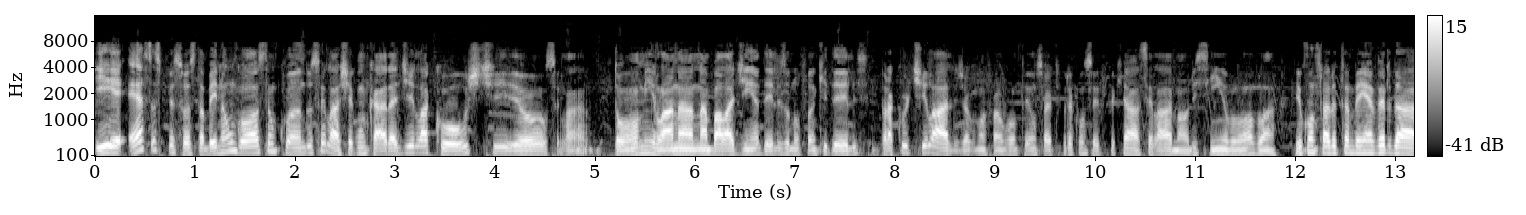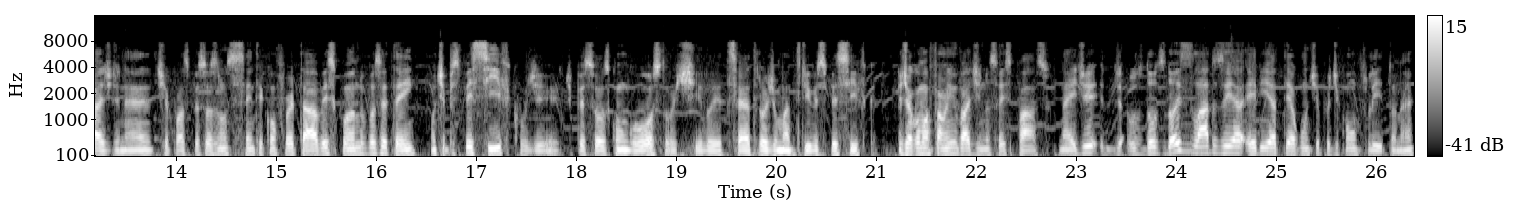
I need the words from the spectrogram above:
E essas pessoas também não gostam quando, sei lá, chega um cara de Lacoste ou, sei lá, Tommy lá na, na baladinha deles ou no funk deles pra curtir lá. Eles de alguma forma vão ter um certo preconceito porque, ah, sei lá, Mauricinho, blá blá blá. E o contrário também é verdade, né? Tipo, as pessoas não se sentem confortáveis quando você tem um tipo específico de, de pessoas com gosto ou estilo, etc., ou de uma tribo específica, de alguma forma invadindo seu espaço. Né? E de, de- os dos dois lados ia, iria ter algum tipo de conflito, né?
